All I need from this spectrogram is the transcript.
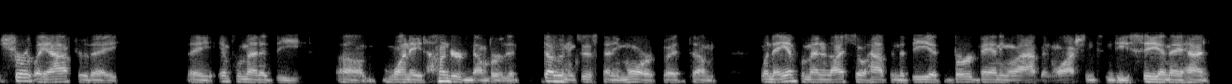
shortly after they they implemented the um, one eight hundred number that doesn't exist anymore, but um, when they implemented, I so happened to be at the bird banding lab in Washington D.C. and they had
